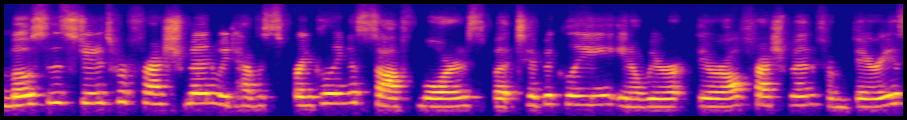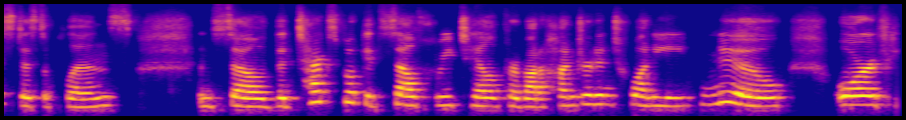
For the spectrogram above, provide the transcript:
most of the students were freshmen. We'd have a sprinkling of sophomores, but typically, you know, we were they were all freshmen from various disciplines. And so the textbook itself retailed for about 120 new, or if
